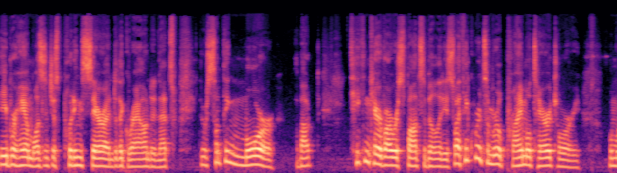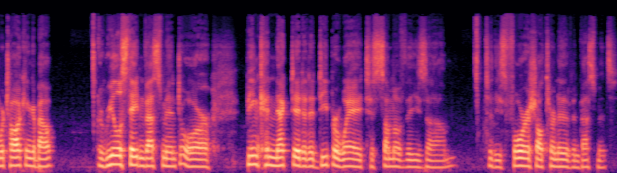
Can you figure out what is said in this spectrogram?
Abraham wasn't just putting Sarah into the ground, and that's there was something more about taking care of our responsibilities. So I think we're in some real primal territory when we're talking about a real estate investment or being connected in a deeper way to some of these um, to these fourish alternative investments.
